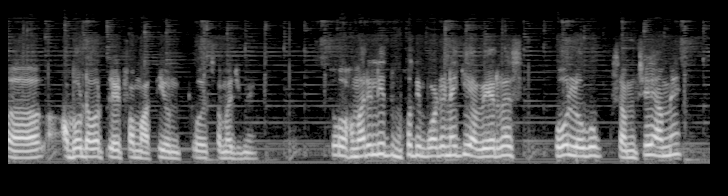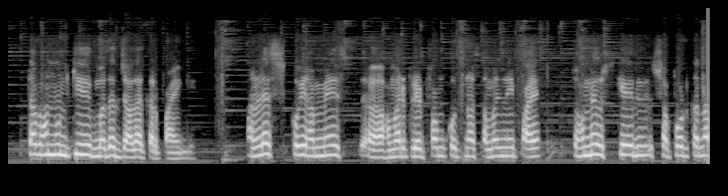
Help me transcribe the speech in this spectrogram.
اباؤٹ اوور فارم آتی ہے ان کو سمجھ میں تو ہمارے لیے تو بہت امپورٹنٹ ہے کہ اویئرنیس وہ لوگوں کو سمجھے ہمیں تب ہم ان کی مدد زیادہ کر پائیں گے انلیس کوئی ہمیں ہمارے پلیٹ فارم کو اتنا سمجھ نہیں پائے تو ہمیں اس کے سپورٹ کرنا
